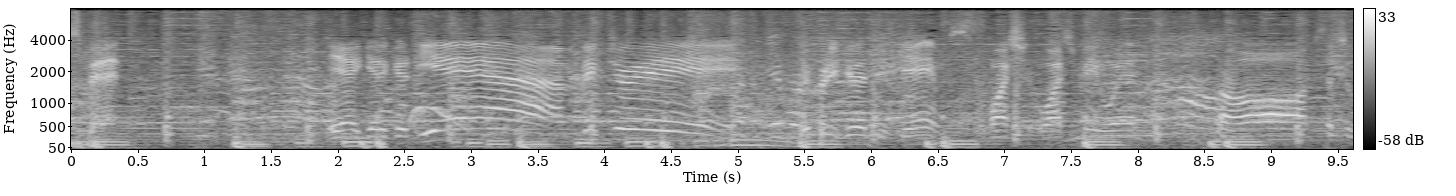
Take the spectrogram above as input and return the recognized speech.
Spin it. Yeah, get a good. Yeah, victory. You're pretty good at these games. Watch, watch me win. Oh, I'm such a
